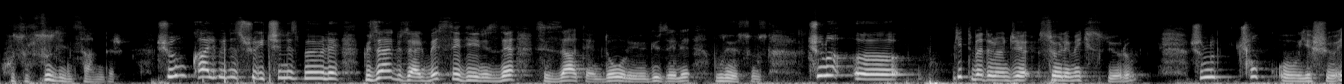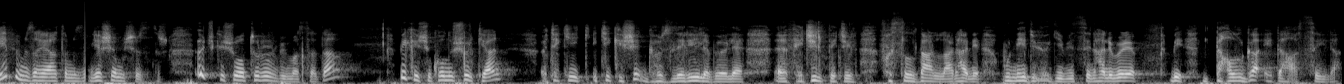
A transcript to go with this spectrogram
huzursuz insandır. Şu kalbiniz, şu içiniz böyle güzel güzel beslediğinizde siz zaten doğruyu, güzeli buluyorsunuz. Şunu e, gitmeden önce söylemek istiyorum. Şunu çok e, yaşıyor. Hepimiz hayatımızda yaşamışızdır. Üç kişi oturur bir masada. Bir kişi konuşurken öteki iki kişi gözleriyle böyle e, fecil fecil fısıldarlar. Hani bu ne diyor gibisin. Hani böyle bir dalga edasıyla.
